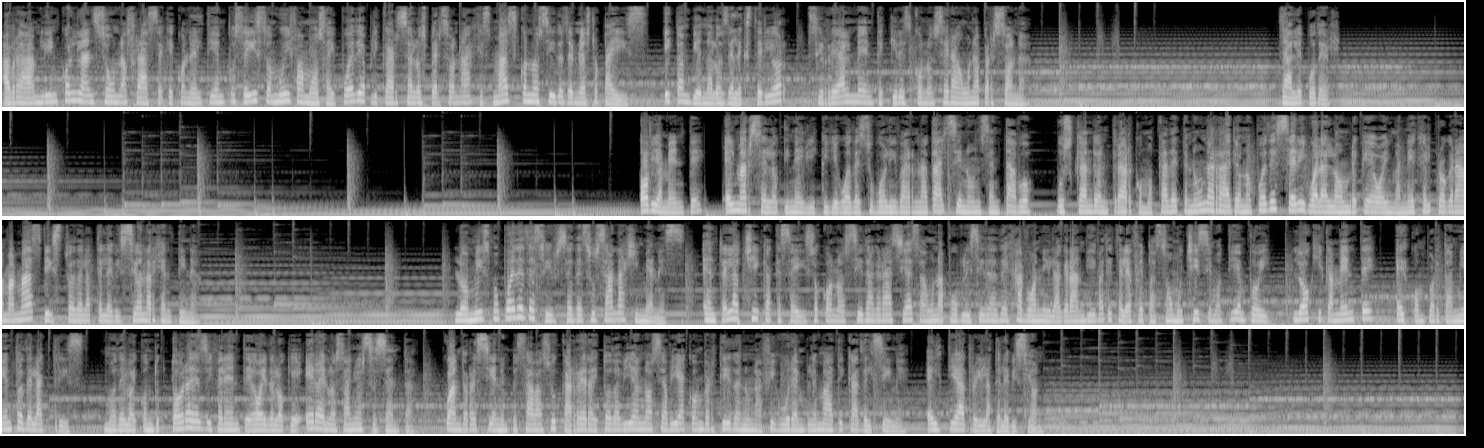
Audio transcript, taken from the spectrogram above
Abraham Lincoln lanzó una frase que con el tiempo se hizo muy famosa y puede aplicarse a los personajes más conocidos de nuestro país, y también a los del exterior, si realmente quieres conocer a una persona. Dale poder. Obviamente, el Marcelo Tinelli que llegó de su Bolívar natal sin un centavo, buscando entrar como cadete en una radio no puede ser igual al hombre que hoy maneja el programa más visto de la televisión argentina. Lo mismo puede decirse de Susana Jiménez, entre la chica que se hizo conocida gracias a una publicidad de jabón y la gran diva de Telefe pasó muchísimo tiempo y, lógicamente, el comportamiento de la actriz, modelo y conductora es diferente hoy de lo que era en los años 60, cuando recién empezaba su carrera y todavía no se había convertido en una figura emblemática del cine, el teatro y la televisión.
